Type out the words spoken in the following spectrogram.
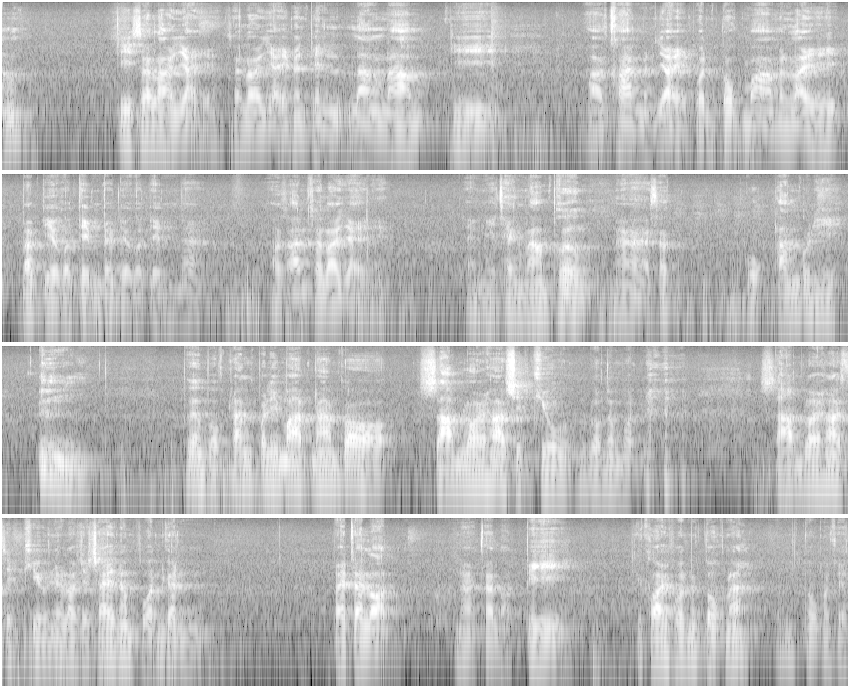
ที่สลาใหญ่สลาใหญ่มันเป็นรางน้ำที่อาคารมันใหญ่ฝนตกมามันไหลแป๊บเดียวก็เต็มแป๊บเดียวก็เต็มนะ อาคารสลาใหญ่เนี่ยมีแท่งน้ำเพิ่มนะสักหกถังก็ดี เพิ่มหกถังปริมาตรน้ำก็สามร้อยห้าสิบคิวรวมทั้งหมดสามร้อยห้าสิบคิวเนี่ยเราจะใช้น้ำฝนกัน ไปตลอดนะตลอดปี แต่ขอให้ฝนมันตกนะฝนตกมันจะ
